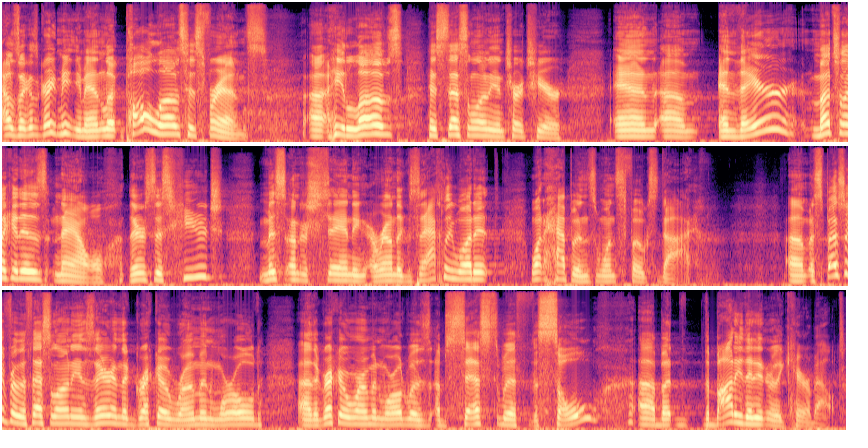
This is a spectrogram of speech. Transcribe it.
I was like, it's great meeting you, man. Look, Paul loves his friends. Uh, he loves his Thessalonian church here. And um, and there, much like it is now, there's this huge misunderstanding around exactly what it what happens once folks die. Um, especially for the Thessalonians, they're in the Greco-Roman world. Uh, the Greco-Roman world was obsessed with the soul, uh, but the body they didn't really care about.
